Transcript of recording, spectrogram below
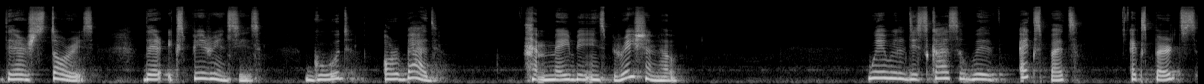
their stories their experiences good or bad maybe inspirational we will discuss with experts experts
